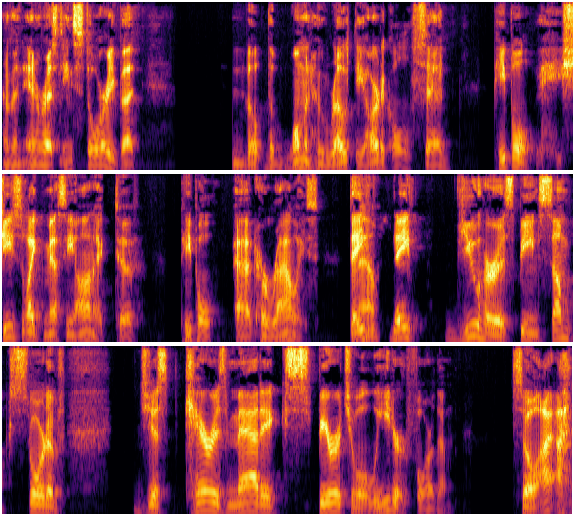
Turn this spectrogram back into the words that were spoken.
of an interesting story. But the the woman who wrote the article said people she's like messianic to people at her rallies. They wow. they view her as being some sort of just charismatic spiritual leader for them. So I, I,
